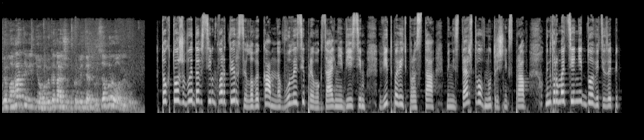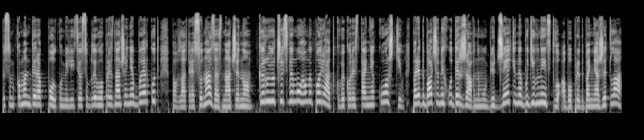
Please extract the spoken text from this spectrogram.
вимагати від нього виконавчому комітету заборонено. То хто ж видав сім квартир силовикам на вулиці Привокзальній 8? Відповідь проста – Міністерство внутрішніх справ. В інформаційній довідці за підписом командира полку міліції особливого призначення «Беркут» Павла Тресуна зазначено. Керуючись вимогами порядку використання коштів, передбачених у державному бюджеті на будівництво або придбання житла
